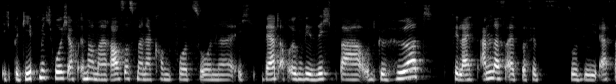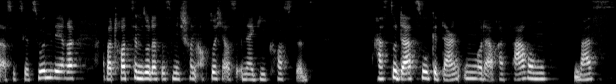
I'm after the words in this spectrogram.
ich begebe mich ruhig auch immer mal raus aus meiner Komfortzone, ich werde auch irgendwie sichtbar und gehört vielleicht anders, als das jetzt so die erste Assoziation wäre, aber trotzdem so, dass es mich schon auch durchaus Energie kostet. Hast du dazu Gedanken oder auch Erfahrungen, was,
